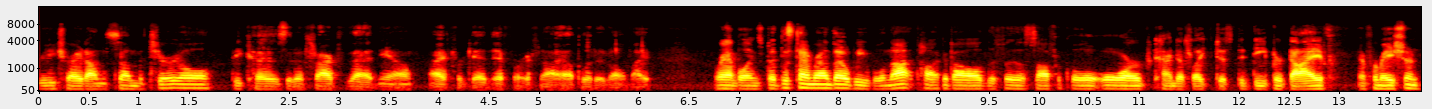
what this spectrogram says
retread on some material because of the fact that, you know, I forget if or if not I uploaded all my ramblings. But this time around, though, we will not talk about the philosophical or kind of like just the deeper dive information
